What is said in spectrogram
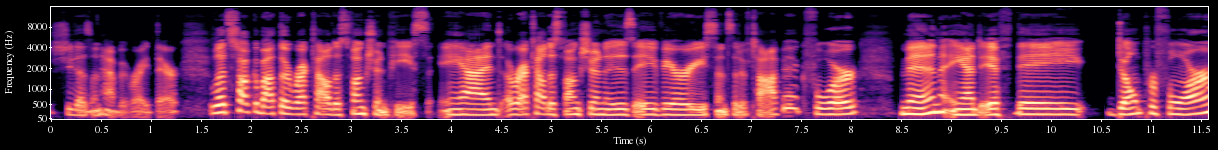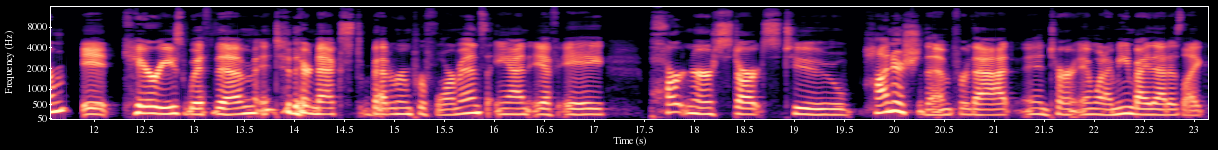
she doesn't have it right there. Let's talk about the erectile dysfunction piece. And erectile dysfunction is a very sensitive topic for men, and if they don't perform, it carries with them into their next bedroom performance. And if a partner starts to punish them for that in turn and what i mean by that is like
